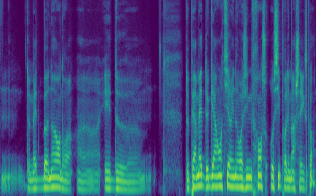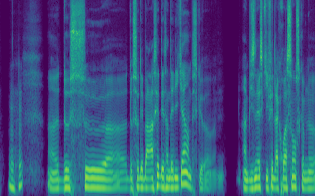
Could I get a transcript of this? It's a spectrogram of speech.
de mettre bon ordre euh, et de, de permettre de garantir une origine France aussi pour les marchés export, mhm. euh, de, se, euh, de se débarrasser des indélicats, hein, parce que un business qui fait de la croissance comme, le,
